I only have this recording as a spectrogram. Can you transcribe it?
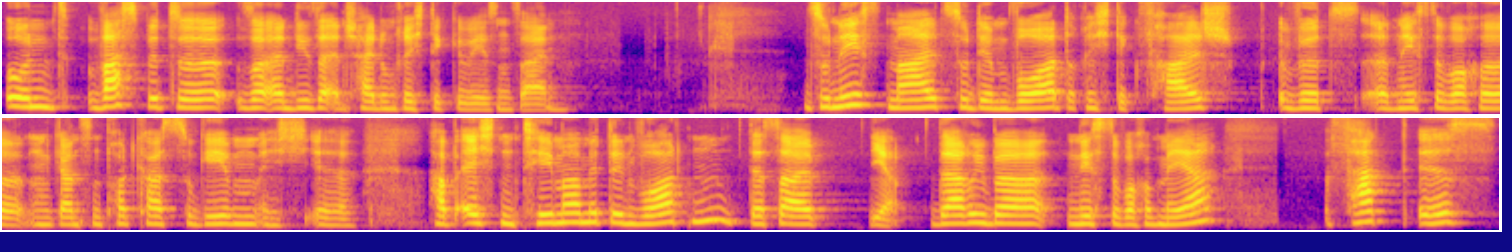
Und was bitte soll an dieser Entscheidung richtig gewesen sein? Zunächst mal zu dem Wort richtig falsch wird es äh, nächste Woche einen ganzen Podcast zu geben. Ich äh, habe echt ein Thema mit den Worten. Deshalb, ja, darüber nächste Woche mehr. Fakt ist,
